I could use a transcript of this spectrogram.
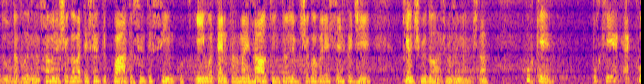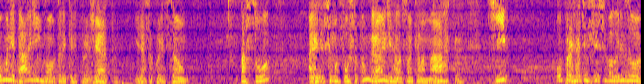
do, da valorização, ele chegou a bater 104, 105, e o Ethereum estava mais alto, então ele chegou a valer cerca de 500 mil dólares, mais ou menos, tá? Por quê? Porque a comunidade em volta daquele projeto e dessa coleção passou a exercer uma força tão grande em relação àquela marca que o projeto em si se valorizou.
